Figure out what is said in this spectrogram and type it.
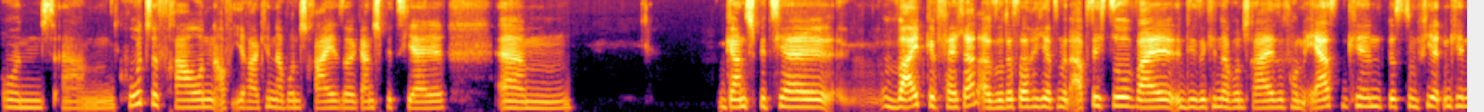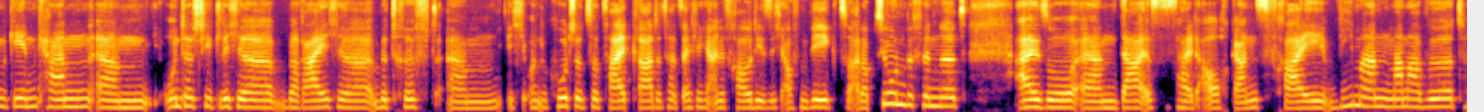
und ähm, coache Frauen auf ihrer Kinderwunschreise ganz speziell ähm, ganz speziell weit gefächert. Also das sage ich jetzt mit Absicht so, weil diese Kinderwunschreise vom ersten Kind bis zum vierten Kind gehen kann, ähm, unterschiedliche Bereiche betrifft. Ähm, ich und coache zurzeit gerade tatsächlich eine Frau, die sich auf dem Weg zur Adoption befindet. Also ähm, da ist es halt auch ganz frei, wie man Mama wird.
